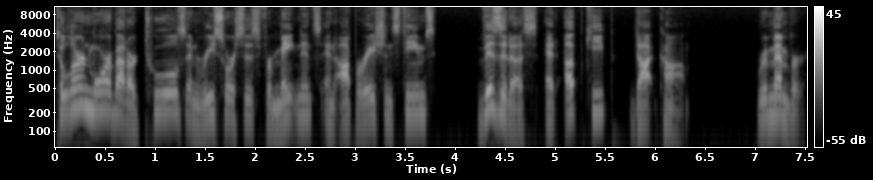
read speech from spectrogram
To learn more about our tools and resources for maintenance and operations teams, visit us at upkeep.com. Remember,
